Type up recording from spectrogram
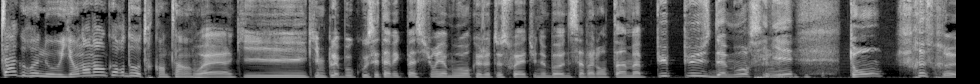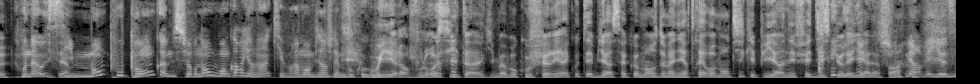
ta grenouille. On en a encore d'autres, Quentin. Ouais, qui, qui me plaît beaucoup. C'est avec passion et amour que je te souhaite une bonne Saint-Valentin. Ma pupuce d'amour signée ton freux-freux. On a aussi mon poupon comme surnom, ou encore il y en a un qui est vraiment bien, je l'aime beaucoup. Oui, alors je vous le recite, hein, qui m'a beaucoup fait rire. Écoutez bien, ça commence de manière très romantique et puis il y a un effet disque rayé à la fin. Merveilleuse.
